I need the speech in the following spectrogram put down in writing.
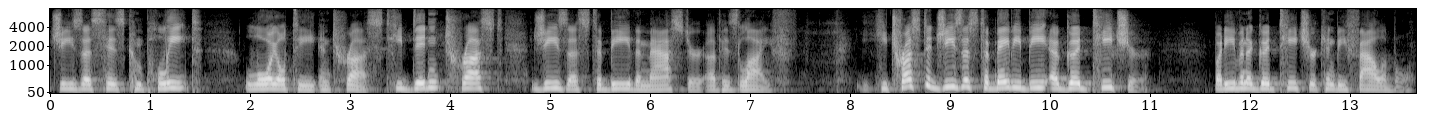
Jesus his complete loyalty and trust. He didn't trust Jesus to be the master of his life. He trusted Jesus to maybe be a good teacher, but even a good teacher can be fallible.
